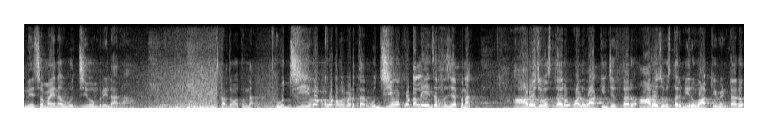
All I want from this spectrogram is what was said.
నిజమైన ఉద్యమం ప్రిలారా. అర్థమవుతుందా? ఉజ్జీవ కూటములు పెడతారు. ఉజ్జీవ కూటాలు ఏం జరుగుతుంది చెప్పనా? ఆ రోజు వస్తారు వాళ్ళు వాక్యం చెప్తారు ఆ రోజు వస్తారు మీరు వాక్యం వింటారు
